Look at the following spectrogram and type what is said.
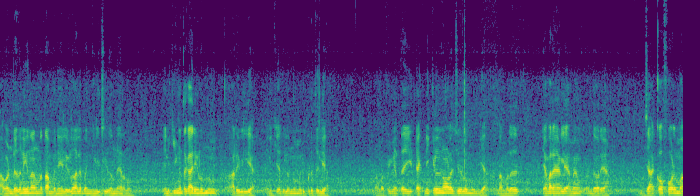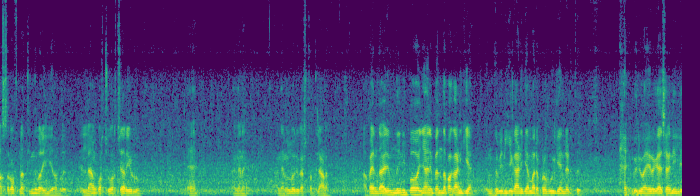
അവൻ ഉണ്ടെന്നുണ്ടെങ്കിൽ നമ്മുടെ തമ്പനയിലുകൾ നല്ല ഭംഗിയിൽ ചെയ്തു തന്നായിരുന്നു. എനിക്ക് ഇങ്ങനത്തെ കാര്യങ്ങളൊന്നും അറിവില്ല. എനിക്ക് അതിലൊന്നും ഒരു പിടുത്തില്ല നമുക്ക് ഇങ്ങനത്തെ ഈ ടെക്നിക്കൽ നോളജുകളൊന്നും ഇല്ല നമ്മൾ ഞാൻ പറയാറില്ല അമ്മ എന്താ പറയുക jack of all master of nothing എന്ന് പറയില്ല നമ്മൾ എല്ലാം കുറച്ച് കുറച്ച് അറിയുള്ളൂ. ഏ? അങ്ങനെ അങ്ങനെയുള്ളൊരു കഷ്ടത്തിലാണ്. അപ്പോൾ എന്തായാലും ഇന്ന് ഇനിയിപ്പോൾ ഞാനിപ്പോൾ എന്തപ്പോൾ കാണിക്കുക ഇന്ന് എനിക്ക് കാണിക്കാൻ മരപ്രഭു ഇല്ല എന്റെ അടുത്ത്. ഗുരുവായൂർ കേശവനില്ല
